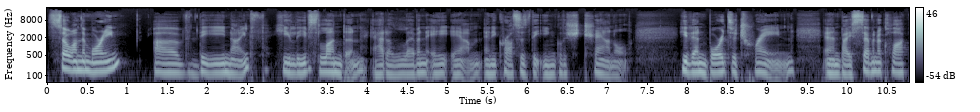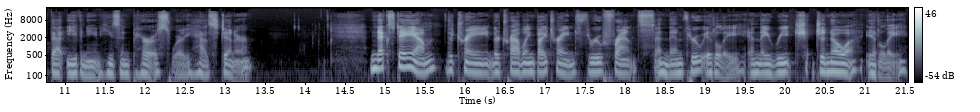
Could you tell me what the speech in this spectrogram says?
So, on the morning of the 9th, he leaves London at 11 a.m. and he crosses the English Channel. He then boards a train, and by 7 o'clock that evening, he's in Paris where he has dinner. Next AM, the train, they're traveling by train through France and then through Italy, and they reach Genoa, Italy,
